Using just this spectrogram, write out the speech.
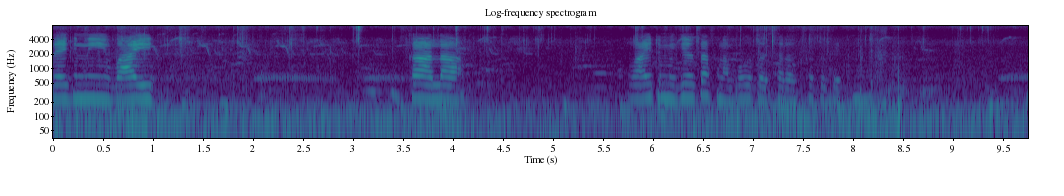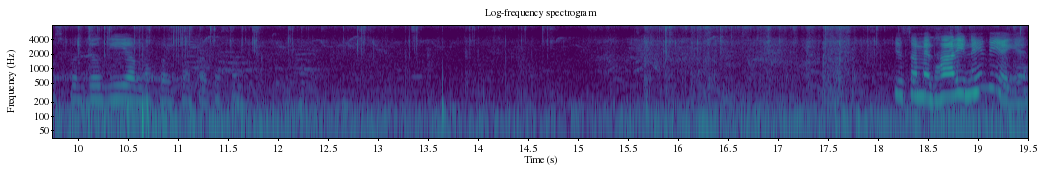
बैगनी वाइट काला। वाइट में गिरता था ना, बहुत अच्छा लगता था देखने में। उसको जोगिया मकई कहता था इस समय धारी नहीं दिया गया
